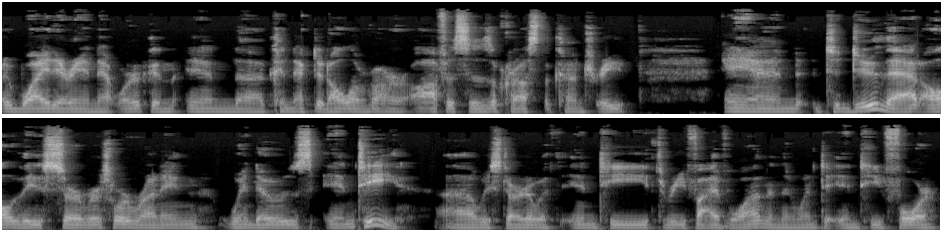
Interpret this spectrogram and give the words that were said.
a, wide area network and, and uh, connected all of our offices across the country. And to do that, all of these servers were running Windows NT. Uh, we started with NT 351 and then went to NT 4.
